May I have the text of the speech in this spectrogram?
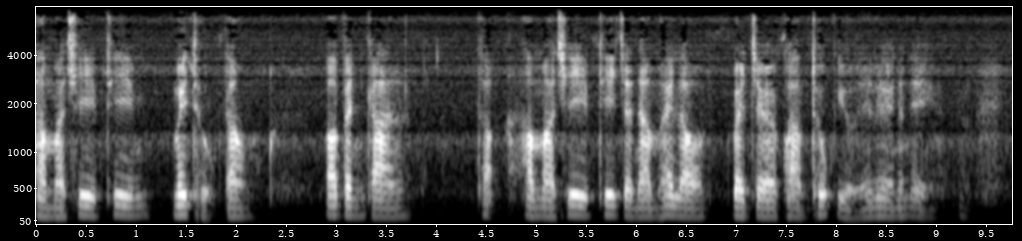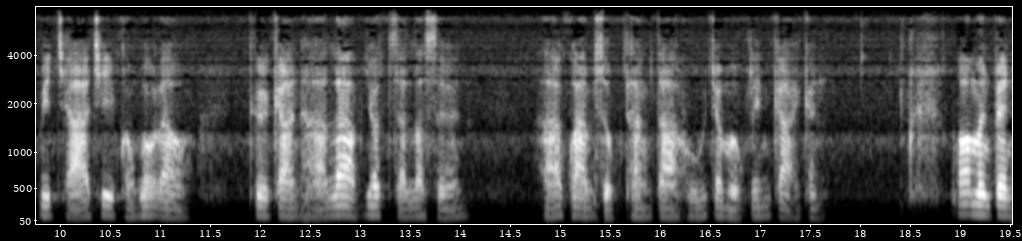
ทำอาชีพที่ไม่ถูกต้อง เพราะเป็นการทำอาชีพที่จะนำให้เราไปเจอความทุกข์อยู่เรื่อยๆ นั่นเอง มิจฉาชีพของพวกเรา คือการหาลาบยศสรรเสริญ หาความสุขทางตาหูจมูกลิ้นกายกัน เพราะมันเป็น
